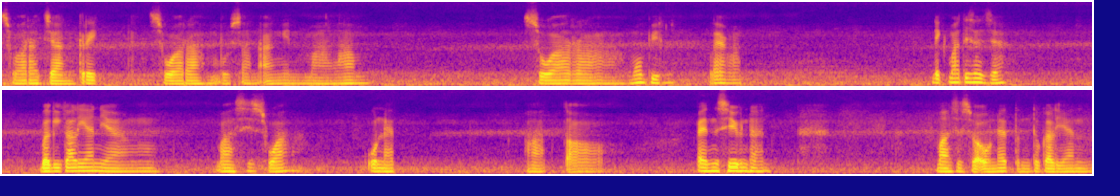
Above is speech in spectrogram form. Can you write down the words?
suara jangkrik, suara hembusan angin malam, suara mobil lewat. Nikmati saja. Bagi kalian yang mahasiswa UNED atau pensiunan mahasiswa UNED tentu kalian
